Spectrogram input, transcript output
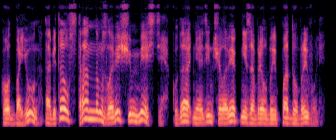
Кот-баюн обитал в странном зловещем месте, куда ни один человек не забрел бы по доброй воле.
